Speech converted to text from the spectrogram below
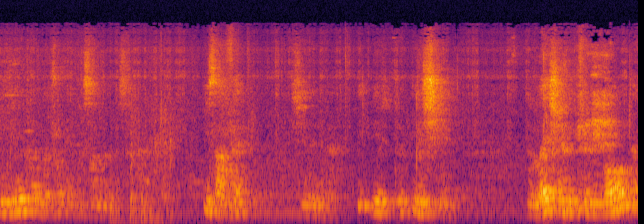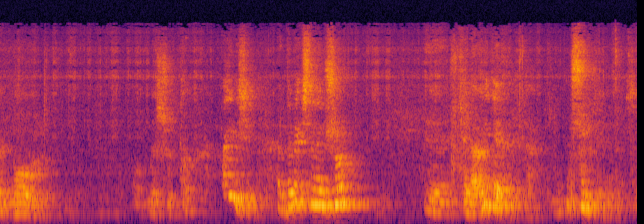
Bilimin tanımı çok enteresandır mesela. İzafet şimdi bir, tür ilişki. Relation between known and knower. Tam. Aynı şey. Yani demek istediğim şu, e, kelami gelenekler, usul gelenekler,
